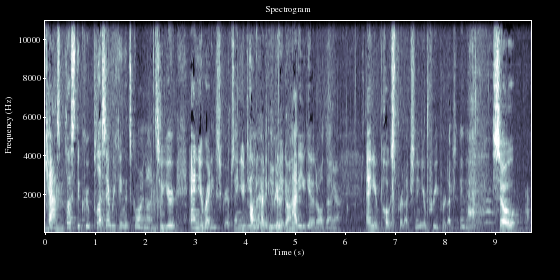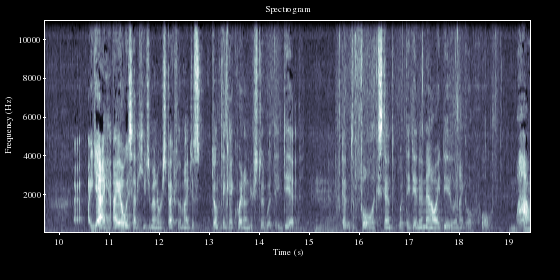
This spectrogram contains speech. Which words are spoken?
cast, Mm-hmm. plus the crew, plus everything that's going on. So you're and you're writing scripts, and you're dealing with the do you get it creative. How do you get it all done? Yeah. And your post-production and your pre-production, and so uh, yeah, I I always had a huge amount of respect for them. I just don't think I quite understood what they did, at the full extent of what they did, and now I do, and I go, oh, wow.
